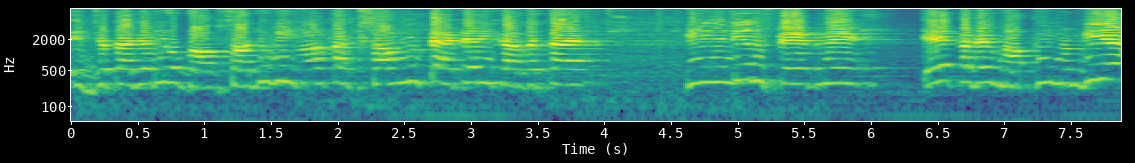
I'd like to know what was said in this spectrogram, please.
ਇੱਜ਼ਤ ਆ ਜਿਹੜੀ ਉਹ ਵਾਪਸ ਆ ਜੂਗੀ। ਹਾਲ ਤੱਕ ਸਾਹਿਬ ਨੂੰ ਢੇਰੀ ਕਰ ਦਿੱਤਾ ਹੈ ਕਿ ਇੰਡੀਅਨ ਸਟੇਟ ਨੇ ਇਹ ਕਦੇ ਮਾਫੀ ਮੰਗੀ ਹੈ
